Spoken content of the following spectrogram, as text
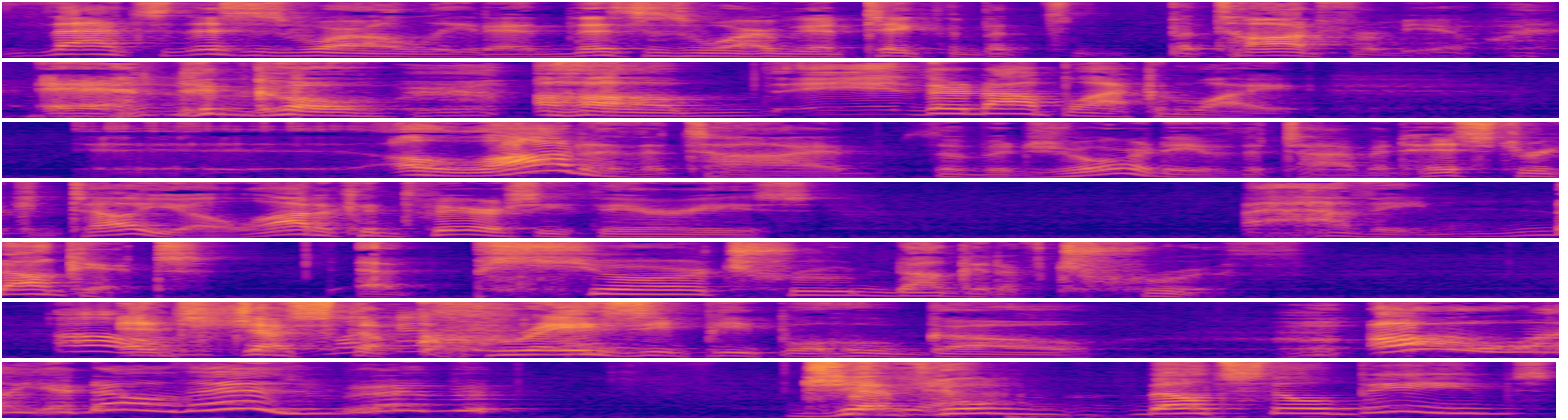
That's this is where I'll lead in. This is where I'm going to take the bat- baton from you and go. Um, they're not black and white. A lot of the time, the majority of the time, and history can tell you, a lot of conspiracy theories have a nugget, a pure, true nugget of truth. Oh, It's just like the I crazy people who go, oh, well, you know this. Jet Yeah. fuel melts steel beams.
